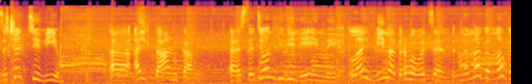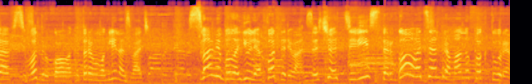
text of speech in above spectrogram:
зачет ТВ, э, Альтанка, стадион юбилейный, Лавина торговый центр, ну много-много всего другого, которое вы могли назвать. С вами была Юлия Ходырева, зачет ТВ с торгового центра мануфактуры.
